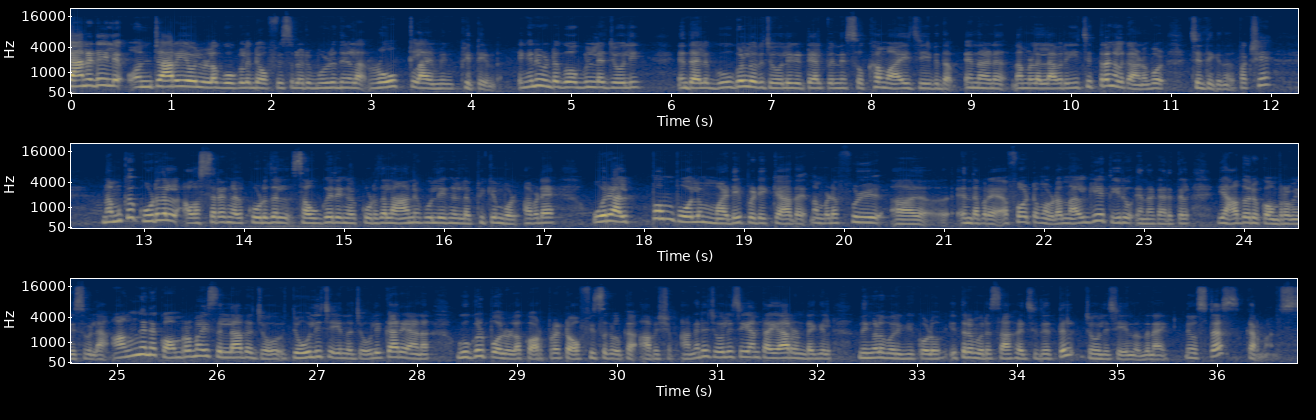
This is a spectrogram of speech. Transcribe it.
കാനഡയിലെ ഒന്റാറിയോയിലുള്ള ഗൂഗിളിന്റെ ഓഫീസിന് ഒരു മുഴുനീള റോക്ക് ക്ലൈമ്പിംഗ് ഭിത്തിയുണ്ട്. എങ്ങനെയുണ്ട് ഗൂഗിളിലെ ജോലി? എന്തായാലും ഗൂഗിളിൽ ഒരു ജോലി കിട്ടിയാൽ പിന്നെ സുഖമായി ജീവിതം എന്നാണ് നമ്മളെല്ലാവരും ഈ ചിത്രങ്ങൾ കാണുമ്പോൾ ചിന്തിക്കുന്നത്. പക്ഷേ നമുക്ക് കൂടുതൽ അവസരങ്ങൾ കൂടുതൽ സൗകര്യങ്ങൾ കൂടുതൽ ആനുകൂല്യങ്ങൾ ലഭിക്കുമ്പോൾ അവിടെ ഒരല്പം പോലും മടി പിടിക്കാതെ നമ്മുടെ ഫുൾ എന്താ പറയുക എഫേർട്ടും അവിടെ നൽകിയേ തീരൂ എന്ന കാര്യത്തിൽ യാതൊരു കോംപ്രമൈസും ഇല്ല. അങ്ങനെ കോംപ്രമൈസ് ഇല്ലാതെ ജോലി ചെയ്യുന്ന ജോലിക്കാരെയാണ് ഗൂഗിൾ പോലുള്ള കോർപ്പറേറ്റ് ഓഫീസുകൾക്ക് ആവശ്യം. അങ്ങനെ ജോലി ചെയ്യാൻ തയ്യാറുണ്ടെങ്കിൽ നിങ്ങളും ഒരുങ്ങിക്കോളൂ. ഇത്തരമൊരു സാഹചര്യത്തിൽ ജോലി ചെയ്യുന്നതിനായി. News desk കർമാൻസ്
